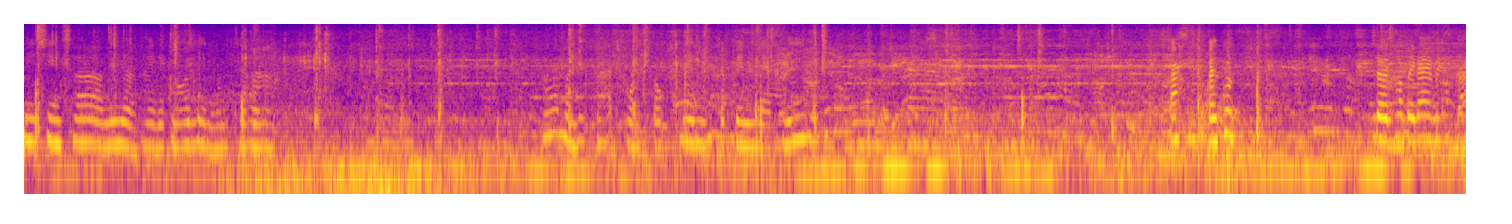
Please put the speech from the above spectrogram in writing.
มีชิงช้ามีอย่างให้เล็กน้อยเล่นน้ำชาถ้าบรรยากาศฝนตกดินจะเป็นแบบนี้ไปไปคุณเดินเข้าไปได้ไหมได้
